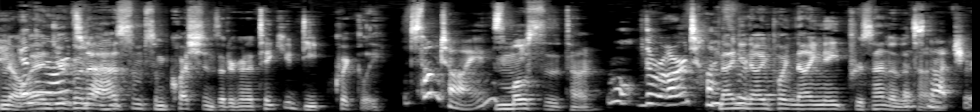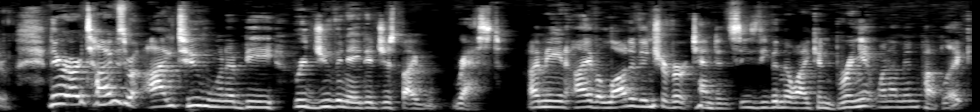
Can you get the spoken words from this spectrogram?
No, And and, you're going to ask them some questions that are going to take you deep quickly. Sometimes, Most of the time. well, there are times. 99.98% of the That's time. That's not true. There are times where I too want to be rejuvenated just by rest. I mean, I have a lot of introvert tendencies, even though I can bring it when I'm in public.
